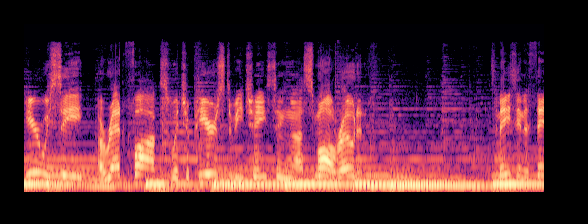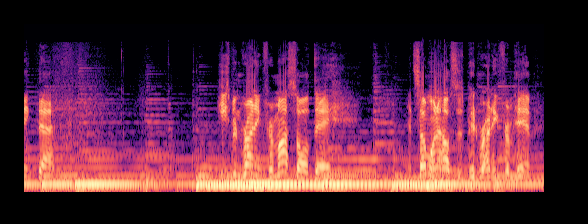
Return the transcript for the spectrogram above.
Here we see a red fox which appears to be chasing a small rodent. It's amazing to think that he's been running from us all day, and someone else has been running from him.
